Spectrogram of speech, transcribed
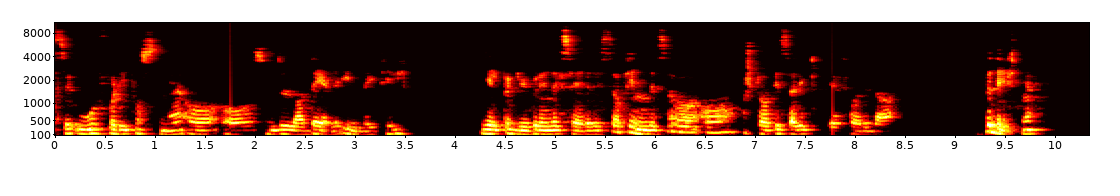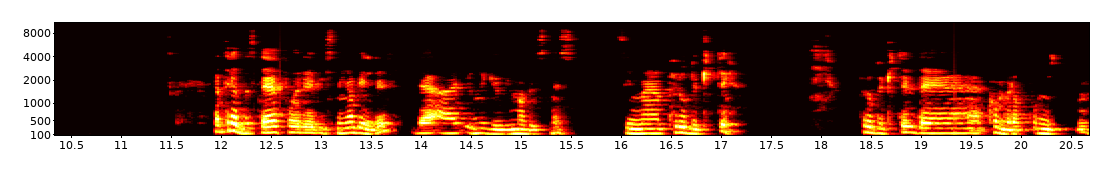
SEO for de postene og, og som du da deler innlegg til. Hjelper Google å indeksere disse og finne disse, og, og forstå at disse er viktige for da bedriftene. Et tredje sted for visning av bilder, det er under Google My Business sine produkter. Produkter det kommer opp på midten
